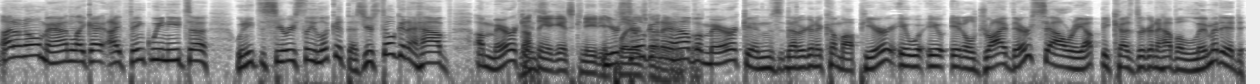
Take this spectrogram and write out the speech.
I, don't know, man. Like I, I think we need to we need to seriously look at this. You're still going to have Americans. Nothing against Canadian. You're still going to have Americans that are going to come up here. It, it it'll drive their salary up because they're going to have a limited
